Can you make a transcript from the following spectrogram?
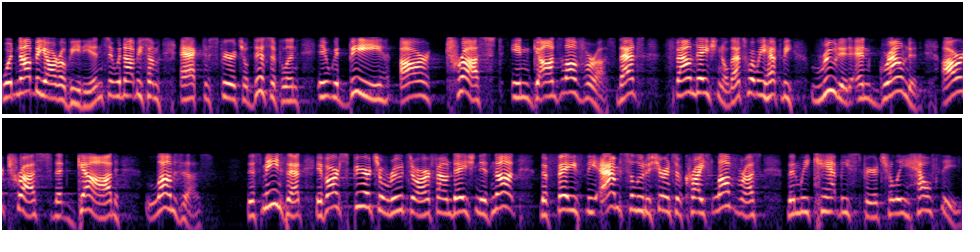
would not be our obedience, it would not be some act of spiritual discipline, it would be our trust in God's love for us. That's foundational. That's where we have to be rooted and grounded. Our trust that God loves us. This means that if our spiritual roots or our foundation is not the faith, the absolute assurance of Christ's love for us, then we can't be spiritually healthy.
